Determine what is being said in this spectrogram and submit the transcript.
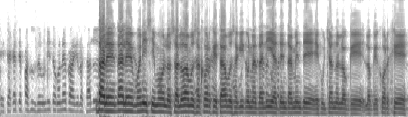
este, acá te paso un segundito con él para que lo salude. Dale, dale, buenísimo. Lo saludamos a Jorge. Estábamos aquí con Natalia atentamente escuchando lo que, lo que Jorge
